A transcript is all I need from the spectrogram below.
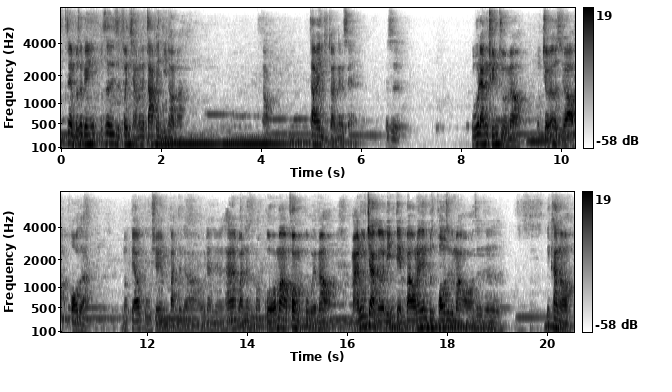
之前不是跟不是一直分享那个诈骗集团吗？诈骗集团那个谁，就是无良群主有没有？我九月二十九号播的，什么标股学员班这个啊，无良群他玩的什么国贸控股有没有？买入价格零点八，我那天不是播这个吗？哦，这个这个，你看哦。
